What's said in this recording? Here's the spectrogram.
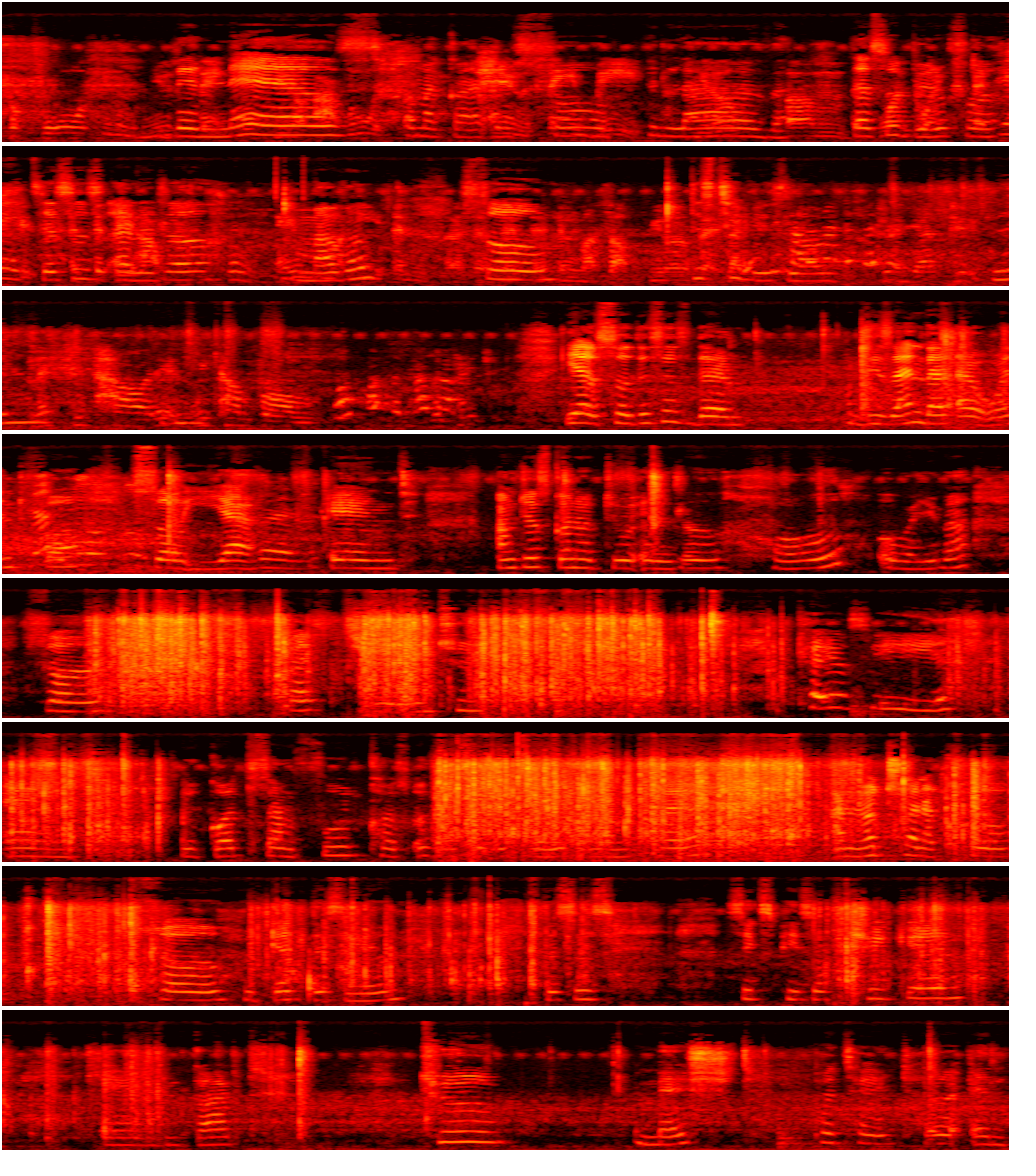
the nails. Oh my god i'm so in love. They're so beautiful. This is a little marvel so this tv is loud yeah so this is the design that i went for. So yeah. And i'm just gonna do a little haul or whatever so first we went to kfc and we got some food because obviously it's and tired i'm not trying to cook. So we get this meal. This is six pieces of chicken. And we got two mashed potato and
